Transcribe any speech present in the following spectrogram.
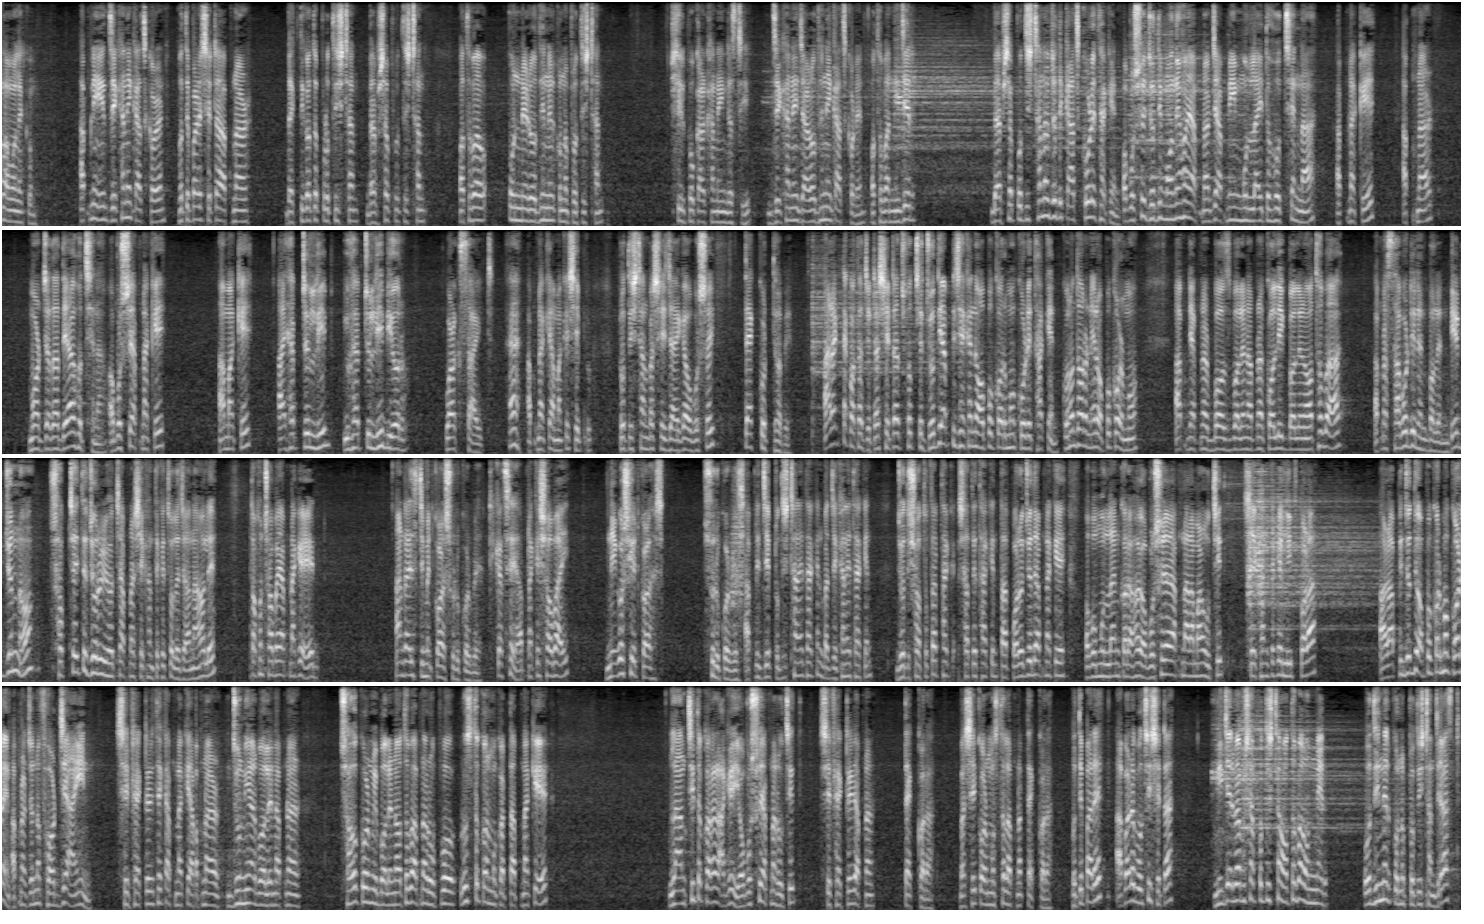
সালাম আলাইকুম। আপনি যেখানে কাজ করেন, হতে পারে সেটা আপনার ব্যক্তিগত প্রতিষ্ঠান, ব্যবসা প্রতিষ্ঠান, অথবা অন্যের অধীনের কোনো প্রতিষ্ঠান, শিল্প, কারখানা ইন্ডাস্ট্রি যেখানে যার অধীনে কাজ করেন, অথবা নিজের ব্যবসা প্রতিষ্ঠানেও যদি কাজ করে থাকেন, অবশ্যই যদি মনে হয় আপনার যে আপনি মূল্যায়িত হচ্ছেন না, আপনাকে আপনার মর্যাদা দেওয়া হচ্ছে না, অবশ্যই আপনাকে, আমাকে I have to leave you have to leave your work site হ্যাঁ আপনাকে আমাকে সেই প্রতিষ্ঠান বা সেই জায়গা অবশ্যই ত্যাগ করতে হবে। আর একটা কথা যেটা, সেটা হচ্ছে যদি আপনি সেখানে অপকর্ম করে থাকেন, কোনো ধরনের অপকর্ম আপনি আপনার বস বলেন, আপনার কলিগ বলেন, অথবা আপনার সাবঅর্ডিনেট বলেন, এর জন্য সবচাইতে জরুরি হচ্ছে আপনার সেখান থেকে চলে যাওয়া। না হলে তখন সবাই আপনাকে আন্ডার এস্টিমেট করা শুরু করবে, ঠিক আছে? আপনাকে সবাই নেগোশিয়েট করা শুরু করবে। আপনি যে প্রতিষ্ঠানে থাকেন বা যেখানে থাকেন যদি সততার সাথে থাকেন, তারপরে যদি আপনাকে অবমূল্যায়ন করা হয়, অবশ্যই আপনার আমার উচিত সেখান থেকে লিভ করা। আর আপনি যদি অপকর্ম করেন, আপনার জন্য ফর্জে আইন, সেই ফ্যাক্টরি থেকে আপনাকে আপনার জুনিয়র বলেন, আপনার সহকর্মী বলেন, অথবা আপনার উপরস্থ কর্মকর্তা আপনাকে লাঞ্ছিত করার আগেই অবশ্যই আপনার উচিত সেই ফ্যাক্টরি আপনার ত্যাগ করা বা সেই কর্মস্থল আপনার ত্যাগ করা। হতে পারে, আবারও বলছি সেটা নিজের ব্যবসা প্রতিষ্ঠান অথবা অন্যের অধীনের কোনো প্রতিষ্ঠান জাস্ট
